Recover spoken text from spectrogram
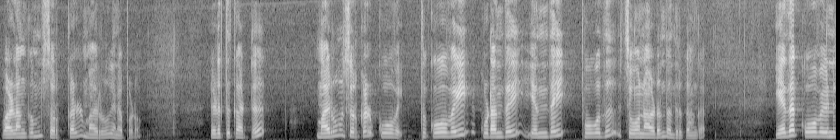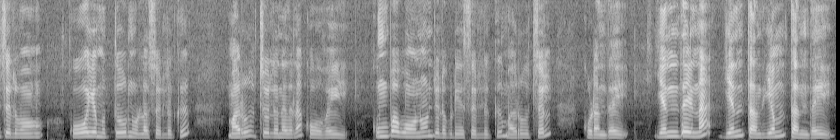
வழங்கும் சொற்கள் மறு எனப்படும். எடுத்துக்காட்டு மறு சொற்கள் கோவை. கோவை குடந்தை எந்தை போது சோனாடுன்னு தந்திருக்காங்க. எதை கோவைன்னு சொல்லுவோம்? கோயமுத்தூர்னு உள்ள சொல்லுக்கு மறு சொல்லுனதுன்னா கோவை. கும்பகோணம்னு சொல்லக்கூடிய சொல்லுக்கு மறு சொல் குழந்தை எந்தைன்னா என் தந் எம் தந்தை.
